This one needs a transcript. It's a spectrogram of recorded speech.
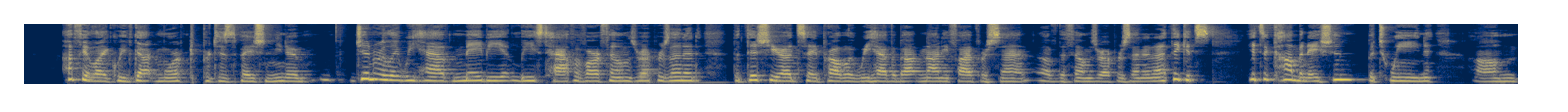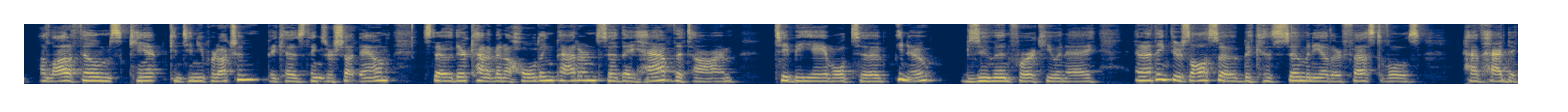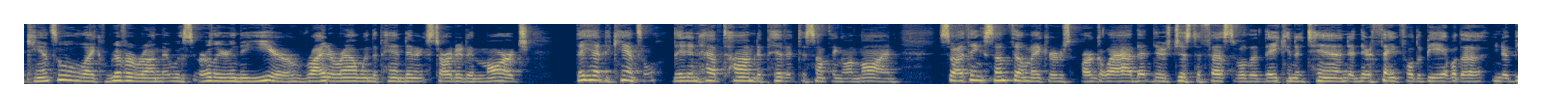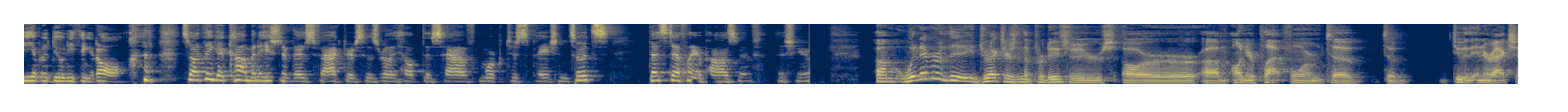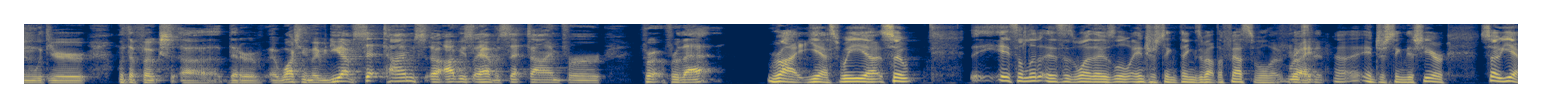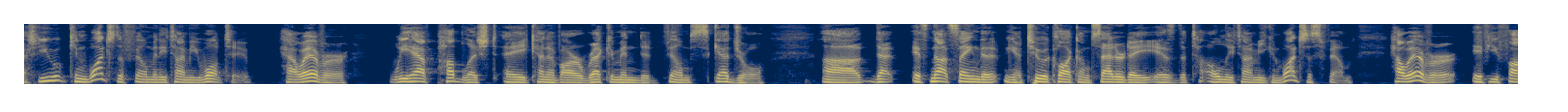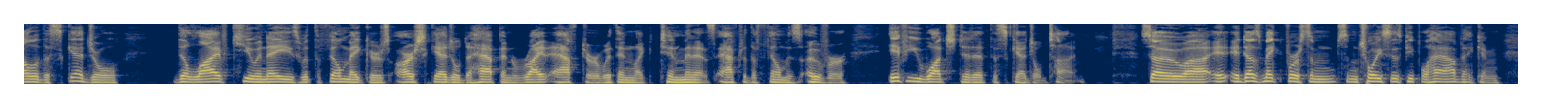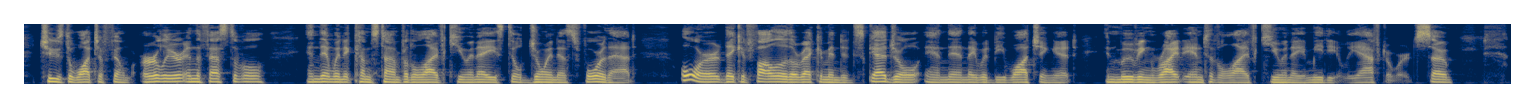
I feel like we've got more participation. You know, generally we have maybe at least half of our films represented, but this year I'd say probably we have about 95% of the films represented. And I think it's it's a combination between um, a lot of films can't continue production because things are shut down. So they're kind of in a holding pattern. So they have the time to be able to, you know, zoom in for a Q&A. And I think there's also because so many other festivals have had to cancel, like RiverRun that was earlier in the year, right around when the pandemic started in March, they had to cancel. They didn't have time to pivot to something online. So I think some filmmakers are glad that there's just a festival that they can attend and they're thankful to be able to, you know, be able to do anything at all. so I think a combination of those factors has really helped us have more participation. So it's that's definitely a positive this year. Um, whenever the directors and the producers are um, on your platform to to do the interaction with your with the folks uh, that are watching the movie, do you have set times? Uh, obviously, I have a set time for for for that. Right. Yes. We uh, so it's a little. This is one of those little interesting things about the festival that right. makes it uh, interesting this year. So yes, you can watch the film anytime you want to. However, we have published a kind of our recommended film schedule. Uh, that it's not saying that you know two o'clock on Saturday is the t- only time you can watch this film. However, if you follow the schedule, the live Q and A's with the filmmakers are scheduled to happen right after, within like 10 minutes after the film is over, if you watched it at the scheduled time. So uh, it, it, does make for some some choices people have. They can choose to watch a film earlier in the festival, and then when it comes time for the live Q and A, still join us for that. Or they could follow the recommended schedule, and then they would be watching it and moving right into the live Q and A immediately afterwards. So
